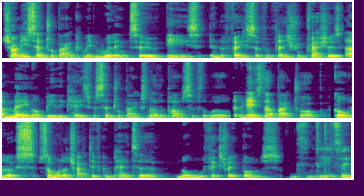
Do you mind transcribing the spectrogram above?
Chinese central bank may be willing to ease in the face of inflationary pressures, that may not be the case for central banks in other parts of the world. And against that backdrop, gold looks somewhat attractive compared to normal fixed rate bonds. Yes, indeed. So,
